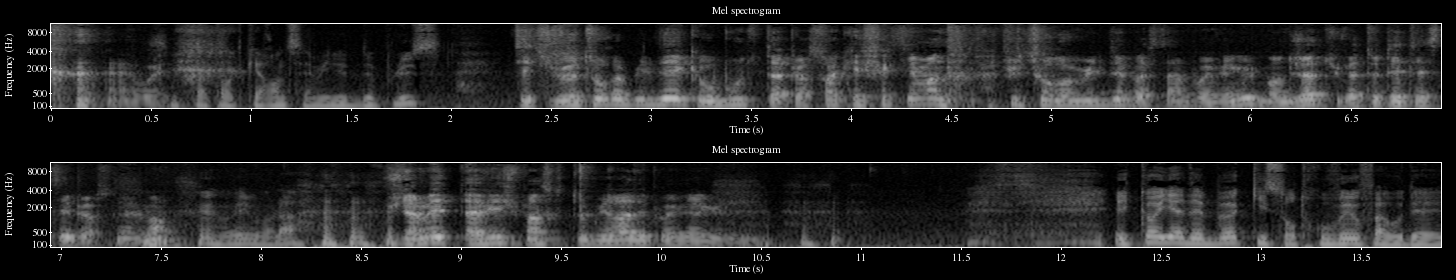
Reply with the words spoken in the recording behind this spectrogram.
ouais. si tu 45 minutes de plus. Si tu veux tout rebuilder et qu'au bout tu t'aperçois qu'effectivement tu n'as pas pu tout rebuilder parce que tu as un point virgule, bon déjà tu vas te détester personnellement. oui, voilà. Jamais de ta vie, je pense que tu oublieras des points virgules. Et quand il y a des bugs qui sont trouvés, enfin, ou des,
